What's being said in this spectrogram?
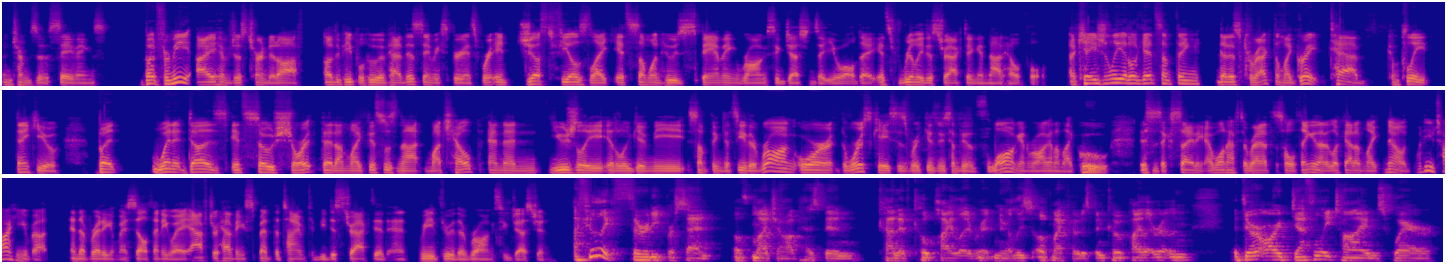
in terms of savings. But for me, I have just turned it off. Other people who have had this same experience where it just feels like it's someone who's spamming wrong suggestions at you all day. It's really distracting and not helpful. Occasionally it'll get something that is correct. I'm like, great, tab, complete. Thank you. But when it does, it's so short that I'm like, this was not much help. And then usually it'll give me something that's either wrong or the worst case is where it gives me something that's long and wrong. And I'm like, ooh, this is exciting. I won't have to write out this whole thing. And I look at it, I'm like, no, what are you talking about? End up writing it myself anyway, after having spent the time to be distracted and read through the wrong suggestion. I feel like 30% of my job has been kind of Copilot written, or at least of my code has been Copilot written. There are definitely times where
